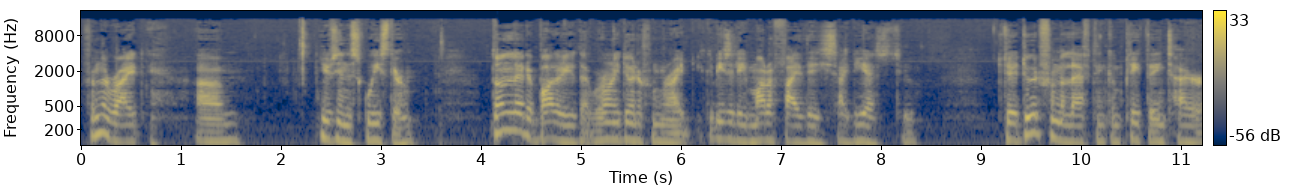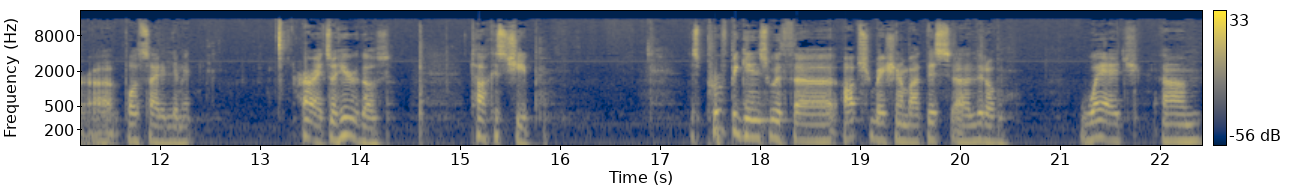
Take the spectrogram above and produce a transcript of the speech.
from the right um, using the squeeze theorem. Don't let it bother you that we're only doing it from the right. You could easily modify these ideas to, to do it from the left and complete the entire uh, both-sided limit. Alright, so here it goes. Talk is cheap. This proof begins with uh, observation about this uh, little wedge. Um,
